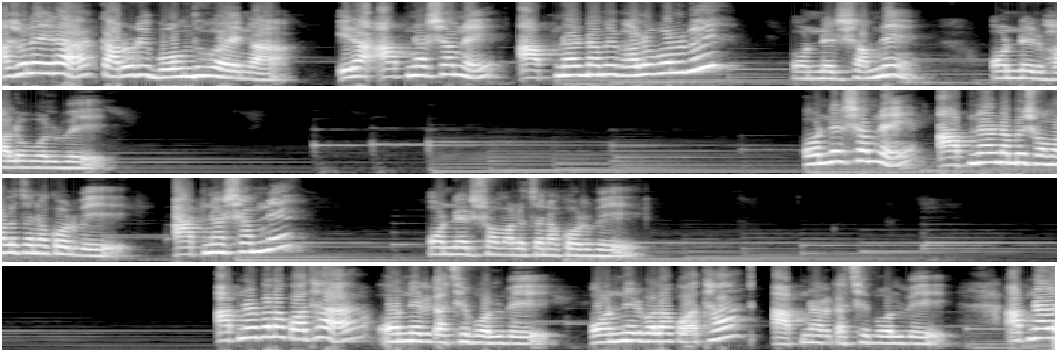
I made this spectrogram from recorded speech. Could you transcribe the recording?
আসলে এরা কারোরই বন্ধু হয় না। এরা আপনার সামনে আপনার নামে ভালো বলবে, অন্যের সামনে অন্যের ভালো বলবে। অন্যের সামনে আপনার নামে সমালোচনা করবে, আপনার সামনে অন্যের সমালোচনা করবে। আপনার বলা কথা অন্যের কাছে বলবে, অন্যের বলা কথা আপনার কাছে বলবে। আপনারা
